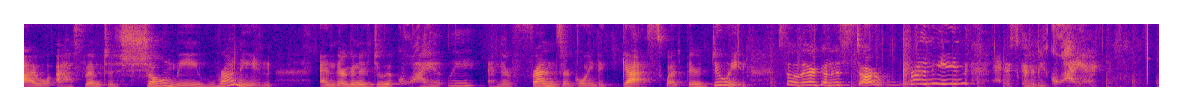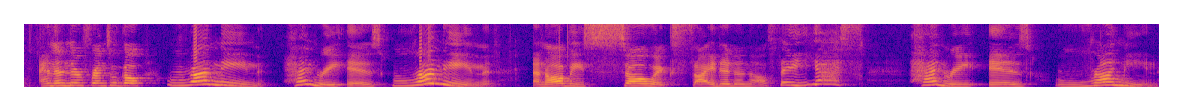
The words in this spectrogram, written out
I will ask them to show me running. And they're gonna do it quietly and their friends are going to guess what they're doing. So they're gonna start running and it's gonna be quiet. And then their friends will go, running. Henry is running. And I'll be so excited and I'll say, yes, Henry is running.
